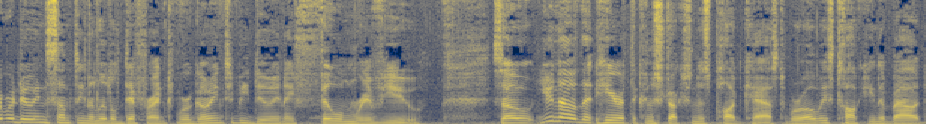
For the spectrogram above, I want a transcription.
we're doing something a little different. We're going to be doing a film review. So, you know that here at the Constructionist Podcast, we're always talking about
